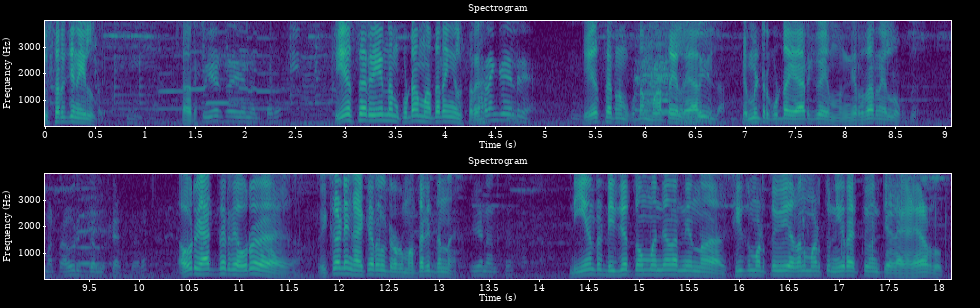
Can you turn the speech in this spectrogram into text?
ವಿಸರ್ಜನೆ ಇಲ್ಲ ರೀ ಹಾಂ ರೀ. ಏನಂತಾರೆ? ಏ ಸರ್ ಏನು ನಮ್ಮ ಕೂಡ ಮಾತಾಡಂಗಿಲ್ಲ ಸರ್. ಇಲ್ರಿ? ಏ ಸರ್ ನಮ್ಮ ಕೂಡ ಮಾತಾ ಇಲ್ಲ ಯಾರಿಗೆ. ಕಮಿಟ್ರ್ ಕೂಡ ಯಾರಿಗೂ ನಿರ್ಧಾರ ಇಲ್ಲ ಅವ್ರದ್ದು ಮತ್ತು ಅವ್ರಿಗೆ ಧಮಕಿ ಹಾಕ್ತಾರೆ? ಅವ್ರು ಹಾಕ್ತಾರೆ ರೀ ಅವರು ರೆಕಾರ್ಡಿಂಗ್ ಹಾಕ್ಯಾರಲ್ರಿ ಅವ್ರು ಮಾತಾಡಿದ್ದನ್ನ. ಏನಂತ? ನೀ ಏನಾರ ಡಿ ಜೆ ತೊಗೊಂಬಂದೆ ಅಂದ್ರೆ ನಿನ್ನ ಸೀಸ್ ಮಾಡ್ತೀವಿ ಅದನ್ನು ಮಾಡ್ತೀವಿ ನೀರು ಹಾಕ್ತೀವಿ ಅಂತ ಹೇಳಿ ಹೇಳ್ಯಾರಲ್ರಿ.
